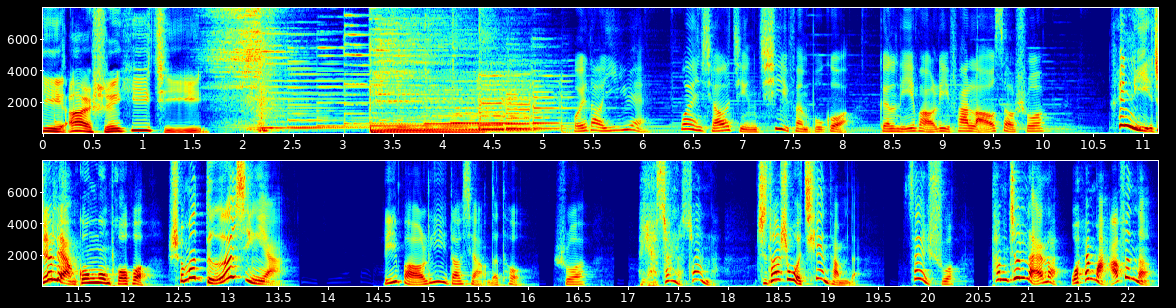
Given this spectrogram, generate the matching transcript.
第二十一集。回到医院，万小景气愤不过，跟李宝莉发牢骚说：“嘿你这两公公婆婆什么德行呀？”李宝莉倒想得透，说：“哎呀，算了算了，只当是我欠他们的。再说他们真来了，我还麻烦呢。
